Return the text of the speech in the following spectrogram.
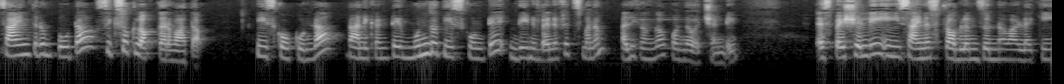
సాయంత్రం పూట సిక్స్ ఓ క్లాక్ తర్వాత తీసుకోకుండా దానికంటే ముందు తీసుకుంటే దీని బెనిఫిట్స్ మనం అధికంగా పొందవచ్చండి. ఎస్పెషల్లీ ఈ సైనస్ ప్రాబ్లమ్స్ ఉన్న వాళ్ళకి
